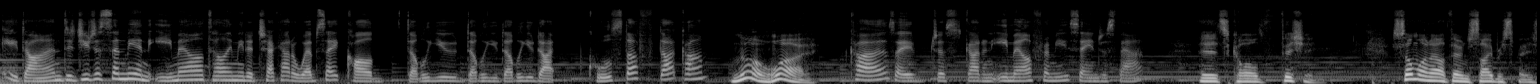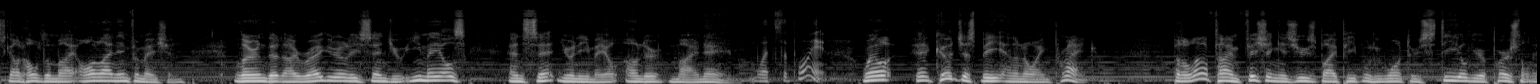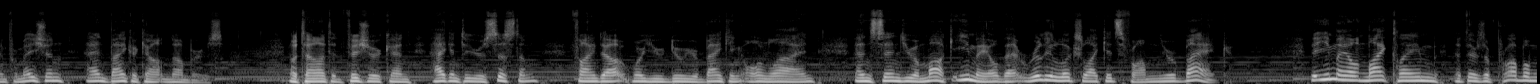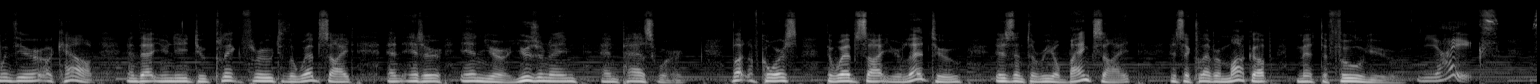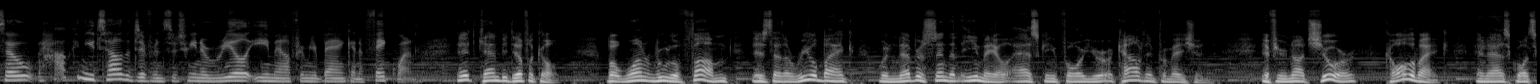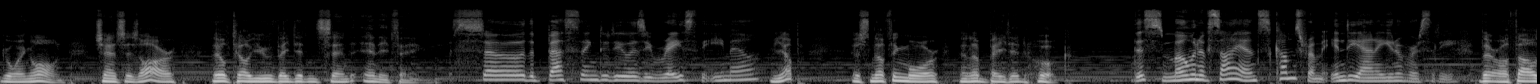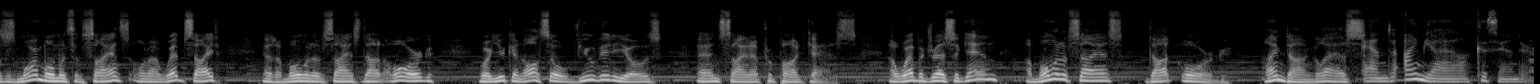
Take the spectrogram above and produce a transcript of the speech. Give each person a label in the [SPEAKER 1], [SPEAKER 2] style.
[SPEAKER 1] Hey, Don, did you just send me an email telling me to check out a website called www.coolstuff.com?
[SPEAKER 2] No, why?
[SPEAKER 1] Because I just got an email from you saying just that.
[SPEAKER 2] It's called phishing. Someone out there in cyberspace got hold of my online information, learned that I regularly send you emails, and sent you an email under my name.
[SPEAKER 1] What's the point?
[SPEAKER 2] Well, it could just be an annoying prank. But a lot of time, phishing is used by people who want to steal your personal information and bank account numbers. A talented phisher can hack into your system, find out where you do your banking online, and send you a mock email that really looks like it's from your bank. The email might claim that there's a problem with your account and that you need to click through to the website and enter in your username and password. But of course, the website you're led to isn't the real bank site, it's a clever mock up meant to fool you.
[SPEAKER 1] Yikes. So, how can you tell the difference between a real email from your bank and a fake one?
[SPEAKER 2] It can be difficult, but one rule of thumb is that a real bank would never send an email asking for your account information. If you're not sure, call the bank and ask what's going on. Chances are they'll tell you they didn't send anything.
[SPEAKER 1] So, the best thing to do is erase the email?
[SPEAKER 2] Yep, it's nothing more than a baited hook.
[SPEAKER 1] This moment of science comes from Indiana University.
[SPEAKER 2] There are thousands more moments of science on our website at a momentofscience.org, where you can also view videos and sign up for podcasts. Our web address again, a momentofscience.org. I'm Don Glass.
[SPEAKER 1] And I'm Yael Ksander.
